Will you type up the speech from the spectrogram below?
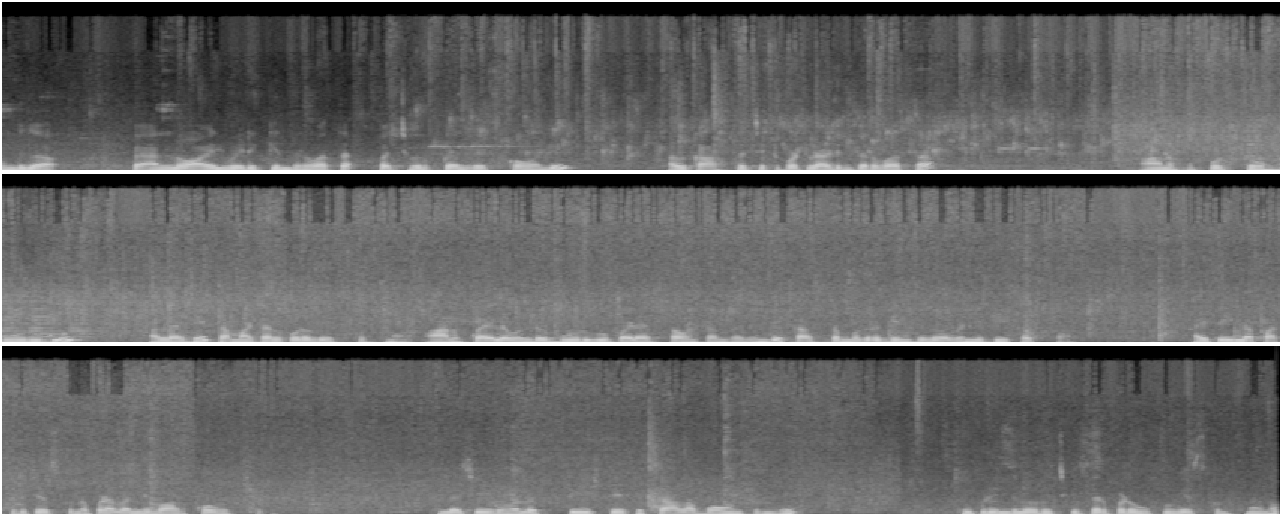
ముందుగా ప్యాన్లో ఆయిల్ వేడెక్కిన తర్వాత పచ్చిమిరపకాయలు వేసుకోవాలి. అవి కాస్త చిట్టపట్లాడిన తర్వాత ఆనప పొట్టు బూరుగు అలాగే టమాటాలు కూడా వేసుకుంటున్నాం. ఆనపకాయలో ఉండే బూరుగు పడేస్తూ ఉంటాం కదండి కాస్త ముద్ర గింజలు అవన్నీ తీసేస్తాం. అయితే ఇలా పచ్చడి చేసుకున్నప్పుడు అవన్నీ వాడుకోవచ్చు. ఇలా చేయడం వల్ల టేస్ట్ అయితే చాలా బాగుంటుంది. ఇప్పుడు ఇందులో రుచికి సరిపడా ఉప్పు వేసుకుంటున్నాను.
